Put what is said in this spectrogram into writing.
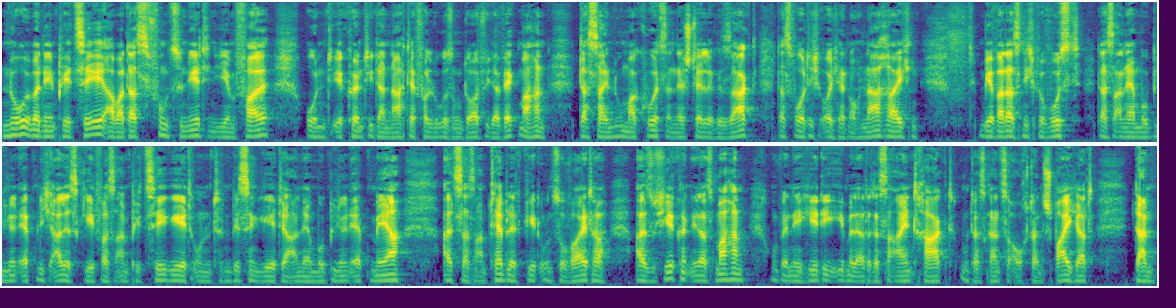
nur über den PC, aber das funktioniert in jedem Fall und ihr könnt die dann nach der Verlosung dort wieder wegmachen. Das sei nun mal kurz an der Stelle gesagt. Das wollte ich euch ja noch nachreichen. Mir war das nicht bewusst, dass an der mobilen App nicht alles geht, was am PC geht und ein bisschen geht ja an der mobilen App mehr, als das am Tablet geht und so weiter. Also hier könnt ihr das machen und wenn ihr hier die E-Mail-Adresse eintragt und das Ganze auch dann speichert, dann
